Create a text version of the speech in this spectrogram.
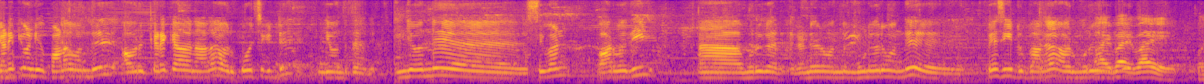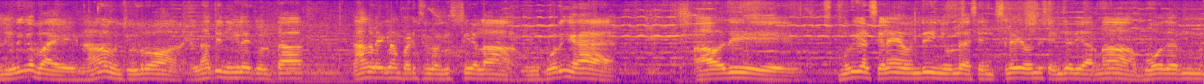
கிடைக்க வேண்டிய பணம் வந்து அவருக்கு கிடைக்காதனால அவர் கோச்சிக்கிட்டு இங்கே வந்துட்டாரு. இங்கே வந்து சிவன் பார்வதி முருகர். ரெண்டு பேரும் வந்து மூணு பேரும் வந்து பேசிக்கிட்டு இருப்பாங்க. அவர் முருகர் பாய் பாய் கொஞ்சம் இருங்க பாய். நானும் கொஞ்சம் சொல்றோம். எல்லாத்தையும் நீங்களே சொல்லிட்டா நாங்களே எல்லாம் படிச்சிருக்கோம் ஹிஸ்ட்ரி எல்லாம். கொஞ்சம் பொறுங்க. அதாவது முருகர் சிலையை வந்து இங்க உள்ள சிலையை வந்து செஞ்சது யாருன்னா போதர்னு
